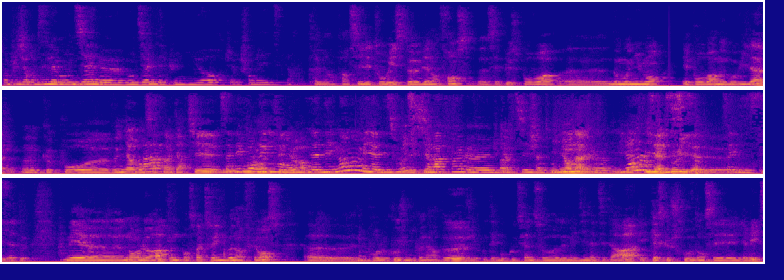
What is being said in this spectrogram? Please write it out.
dans plusieurs villes mondiales, mondiales telles que New York, Shanghai, etc. Très bien. Enfin, si les touristes viennent en France, c'est plus pour voir nos monuments et pour voir nos beaux villages que pour venir dans ah, certains quartiers ça dépend des il y a des... Non, non, mais il y a des touristes qui raffolent du quartier Château. Il y en a il y, a, tout, il y a de, il y a tout. Mais euh, non, le rap, je ne pense pas que ce soit une bonne influence. Euh, mm. Pour le coup, je m'y connais un peu. J'ai écouté beaucoup de Fianso, de Medine, etc. Et qu'est-ce que je trouve dans ces lyrics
